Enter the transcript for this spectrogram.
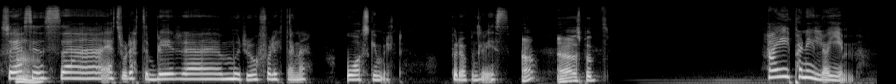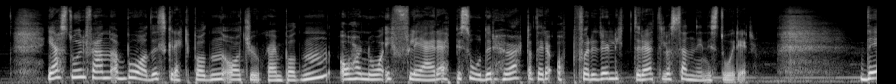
Så jeg, Mm. synes, eh, jeg tror dette blir eh, moro for lytterne. Og skummelt. Forhåpentligvis. Ja, jeg er spent. Hei, Pernille og Jim. Jeg er stor fan av både Skrekkpodden og True Crime-podden, og har nå i flere episoder hørt at dere oppfordrer lyttere til å sende inn historier. Det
